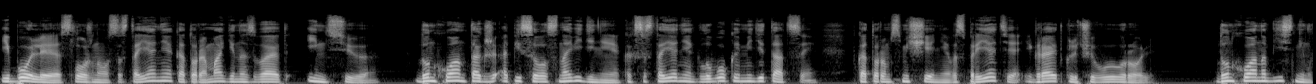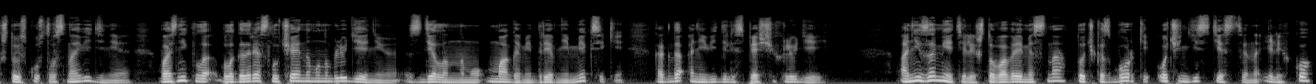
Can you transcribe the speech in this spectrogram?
и более сложного состояния, которое маги называют «insure». Дон Хуан также описывал сновидение как состояние глубокой медитации, в котором смещение восприятия играет ключевую роль. Дон Хуан объяснил, что искусство сновидения возникло благодаря случайному наблюдению, сделанному магами Древней Мексики, когда они видели спящих людей. Они заметили, что во время сна точка сборки очень естественно и легко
